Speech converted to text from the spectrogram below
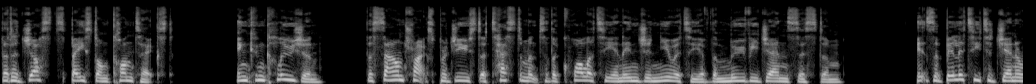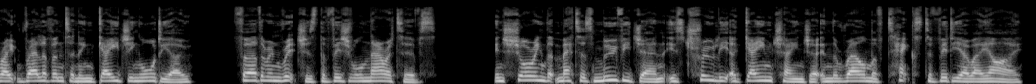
that adjusts based on context. In conclusion, the soundtracks produced a testament to the quality and ingenuity of the movie gen system. Its ability to generate relevant and engaging audio further enriches the visual narratives, ensuring that Meta's MovieGen is truly a game changer in the realm of text to video AI.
